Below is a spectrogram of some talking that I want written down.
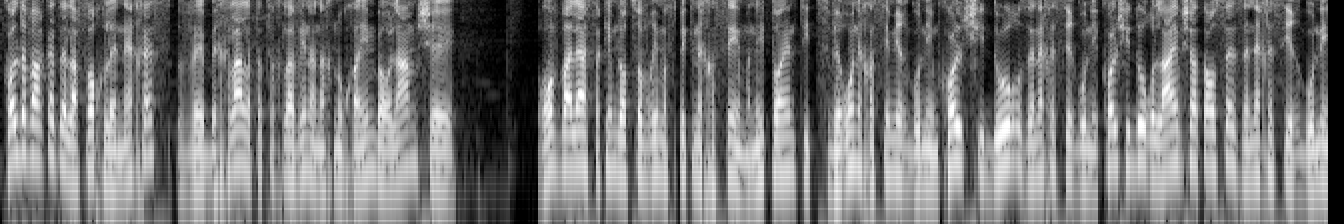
כל דבר כזה להפוך לנכס, ובכלל, אתה צריך להבין, אנחנו חיים בעולם שרוב בעלי העסקים לא צוברים מספיק נכסים. אני טוען, תצברו נכסים ארגוניים. כל שידור זה נכס ארגוני. כל שידור לייב שאתה עושה זה נכס ארגוני.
